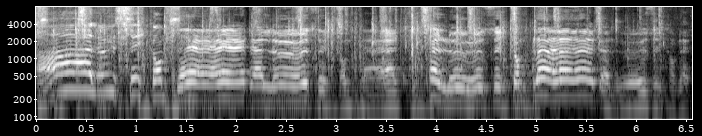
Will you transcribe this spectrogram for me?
Ah, löst sich komplett, er löst sich komplett, er löst sich komplett, er löst sich komplett.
